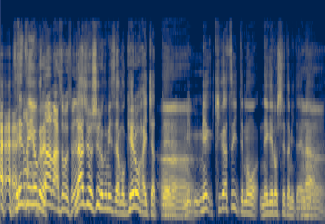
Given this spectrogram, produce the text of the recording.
全然よくない、まあまあそうですよね。ラジオ収録見てたらもうゲロ吐いちゃって、うんうん気がついてもう寝ゲロしてたみたいな、うんうん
